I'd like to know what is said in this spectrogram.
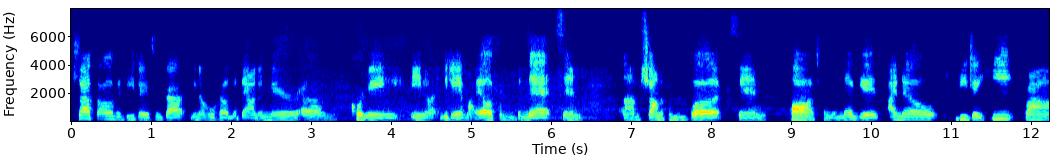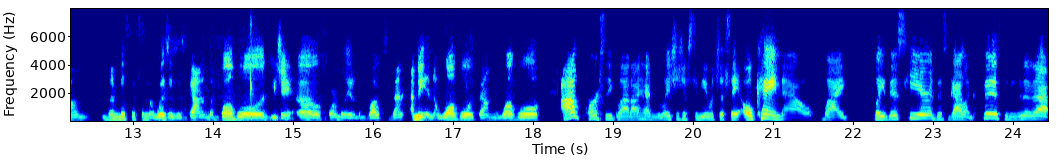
shout out to all of the DJs who got you know who held it down in there. Um, Courtney, you know, DJ MIL from the Nets, and um, Shauna from the Bucks, and From the Nuggets. I know DJ Heat from the Mystics and the Wizards is down in the bubble. DJ O, formerly of the Bucks, is down, I mean, in the Wubble is down in the Wubble. I'm personally glad I had relationships to be able to say, okay, now, like, play this here, this guy like this, and that.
